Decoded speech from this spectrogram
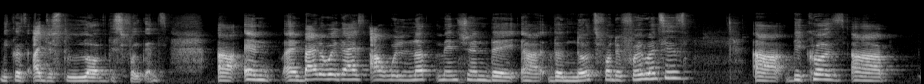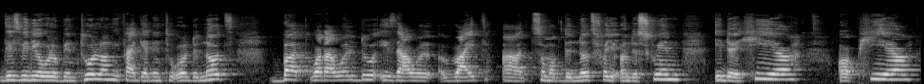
because I just love this fragrance uh, and and by the way guys I will not mention the uh, the notes for the fragrances uh, because uh, this video will have been too long if I get into all the notes. But what I will do is I will write uh, some of the notes for you on the screen either here up here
